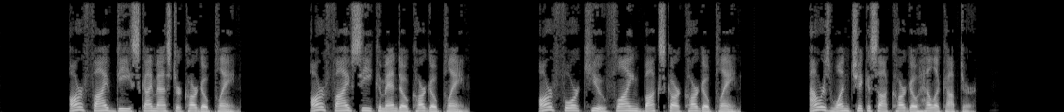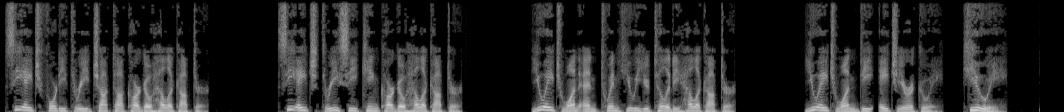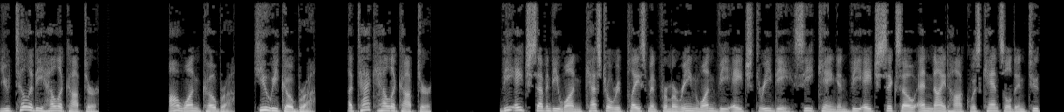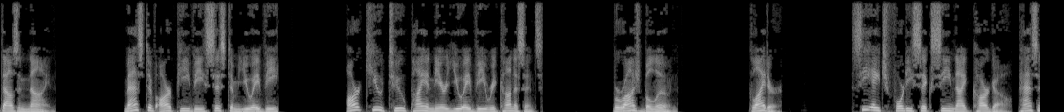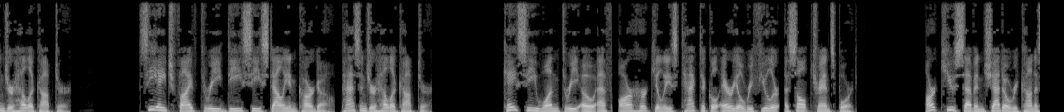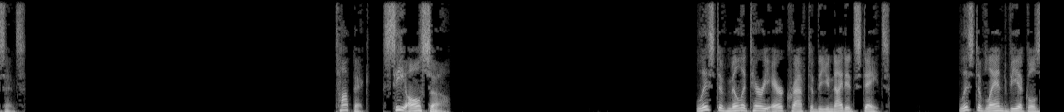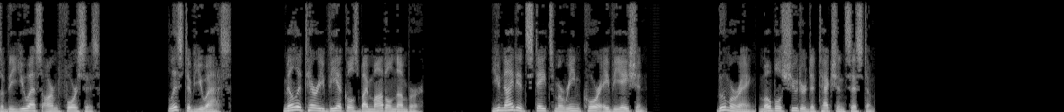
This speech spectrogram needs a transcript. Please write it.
R-5D Skymaster cargo plane. R-5C Commando cargo plane R-4Q Flying Boxcar cargo plane. Hours-1 Chickasaw cargo helicopter. CH-43 Choctaw cargo helicopter. CH-3C King cargo helicopter. UH-1N Twin Huey utility helicopter. UH-1D, H Iroquois Huey utility helicopter. A-1 Cobra Huey Cobra attack helicopter VH-71 Kestrel replacement for Marine One VH-3D Sea King and VH-60N Nighthawk was cancelled in 2009. Mastiff RPV system UAV RQ-2 Pioneer UAV reconnaissance Barrage balloon Glider CH-46C night cargo, passenger helicopter CH-53D Sea Stallion Cargo, passenger helicopter. KC-130F, R Hercules Tactical Aerial Refueler, Assault Transport. RQ-7 Shadow Reconnaissance. See also. List of military aircraft of the United States List of land vehicles of the U.S. Armed Forces List of U.S. military vehicles by model number United States Marine Corps Aviation Boomerang mobile shooter detection system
